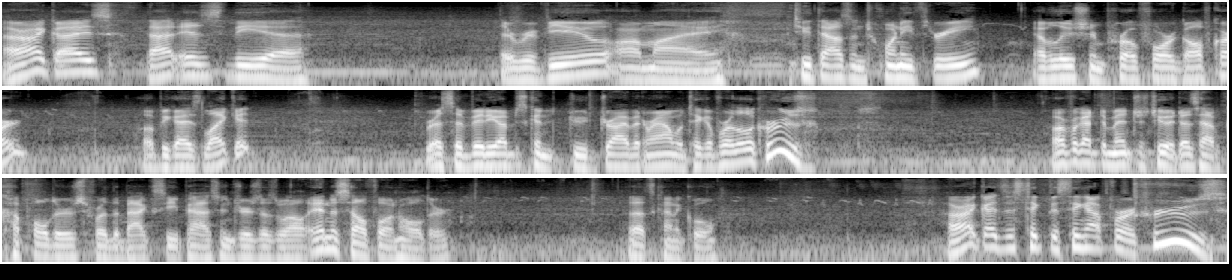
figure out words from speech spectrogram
All right, guys, that is the, uh, the review on my 2023 Evolution Pro 4 golf cart. Hope you guys like it. The rest of the video, I'm just going to drive it around. We'll take it for a little cruise. Oh, I forgot to mention too, it does have cup holders for the back seat passengers as well, and a cell phone holder. That's kind of cool. All right, guys, let's take this thing out for a cruise.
